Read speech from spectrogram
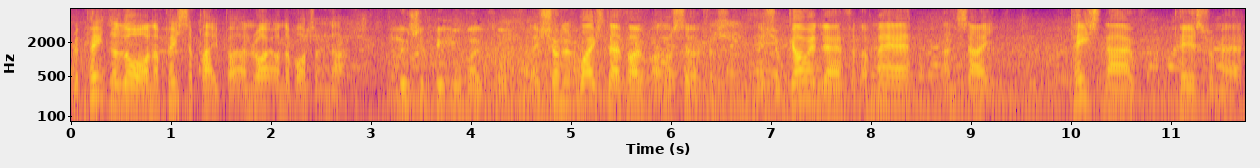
repeat the law on a piece of paper and write on the bottom no. Who should people vote for? They shouldn't waste their vote on a circus. They should go in there for the mayor and say, peace now, peace for mayor.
